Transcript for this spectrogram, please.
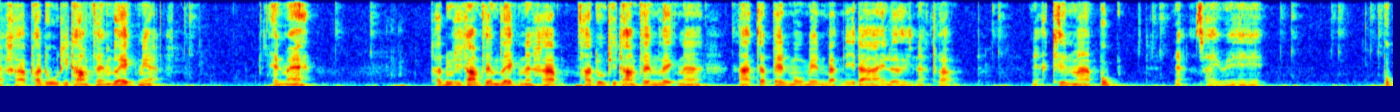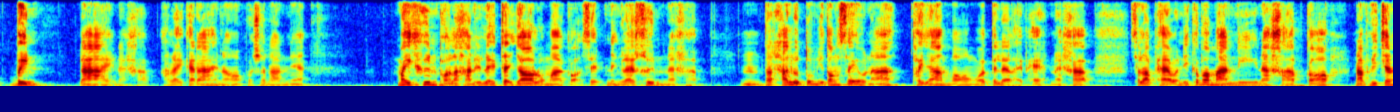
นะครับถ้าดูที่ time frame เล็กเนี่ยเห็นไหมถ้าดูที่ time frame เล็กนะครับถ้าดูที่ time frame เล็กนะอาจจะเป็นโมเมนต์แบบนี้ได้เลยนะครับ เนี่ยขึ้นมาปุ๊บเนี่ยไซเวย์ปุ๊บบินได้นะครับ อะไรก็ได้เนาะเพราะฉะนั้นเนี่ยไม่ขึ้นเพราะราคานี้เลยจะย่อลงมาก่อนเซตหนึ่งแล้วขึ้นนะครับอืมแต่ถ้าหลุดตรงนี้ต้องเซลล์นะ พยายามมองไว้เป็นหลาย ๆ แผนนะครับสำหรับแผนวันนี้ก็ประมาณนี้นะครับ ก็นำพิจาร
